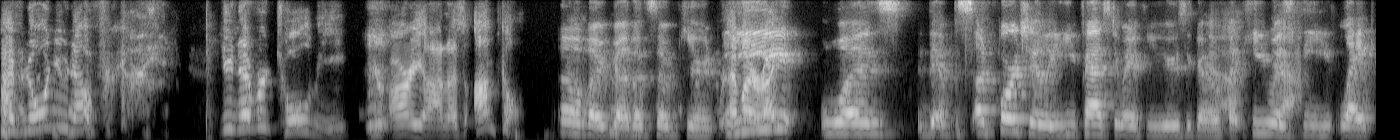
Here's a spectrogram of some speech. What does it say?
I've known you now for, you never told me you're Ariana's uncle. Oh my god, that's so cute. Am he I right? was unfortunately he passed away a few years ago, Yeah, but he was yeah. the like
